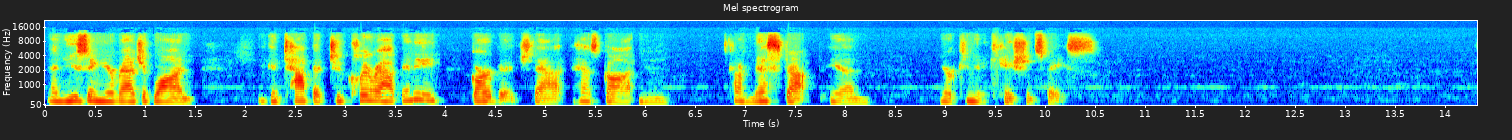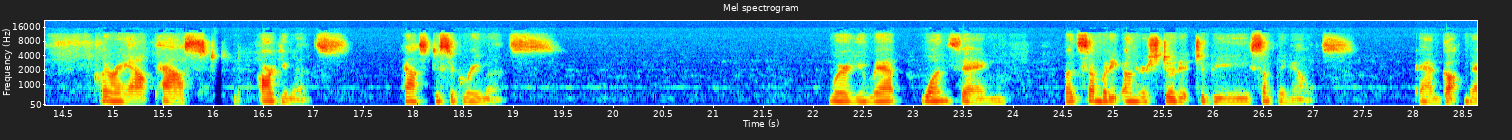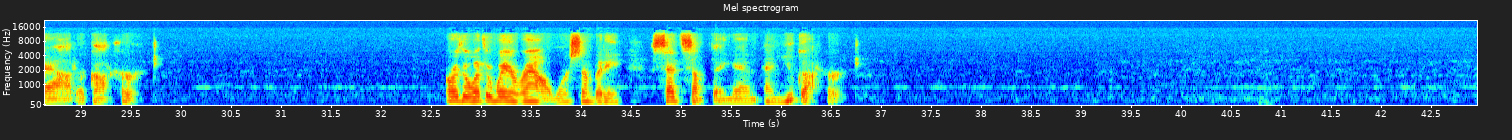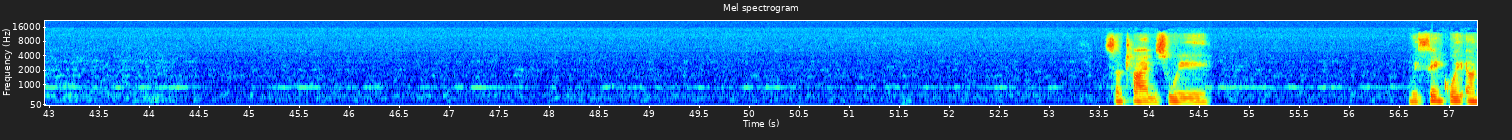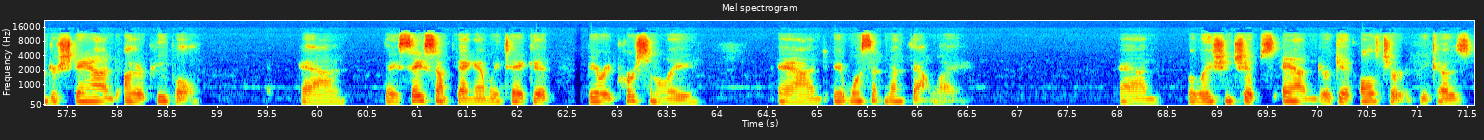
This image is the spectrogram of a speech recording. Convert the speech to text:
And using your magic wand, you can tap it to clear out any garbage that has gotten kind of messed up in your communication space. Clearing out past arguments, past disagreements, where you meant one thing but somebody understood it to be something else and got mad or got hurt. Or the other way around, where somebody said something and, and you got hurt. Sometimes we we think we understand other people and they say something and we take it very personally and it wasn't meant that way. And relationships end or get altered because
